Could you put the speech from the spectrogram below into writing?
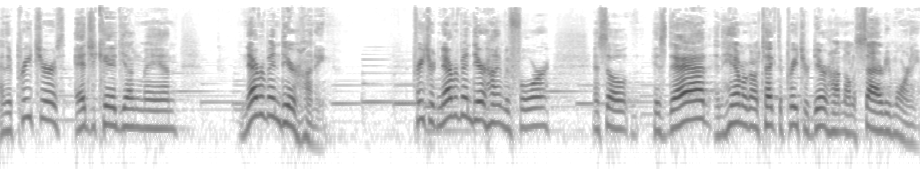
And the preacher is educated young man, never been deer hunting. Preacher had never been deer hunting before. And so his dad and him are going to take the preacher deer hunting on a Saturday morning.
